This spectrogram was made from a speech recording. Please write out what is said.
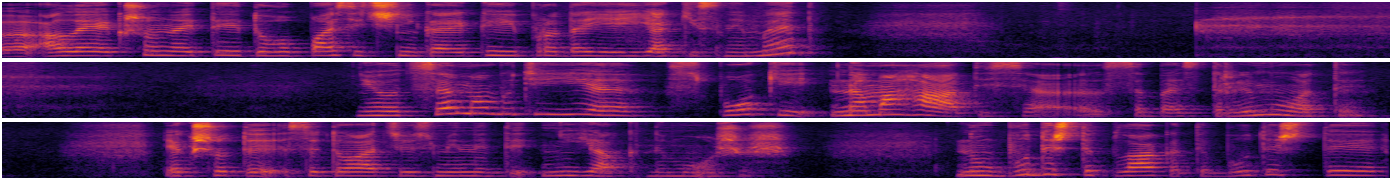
Е, Але якщо знайти того пасічника, який продає якісний мед, І оце, мабуть, і є спокій намагатися себе стримувати, якщо ти ситуацію змінити ніяк не можеш. Ну, будеш ти плакати, будеш ти е,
